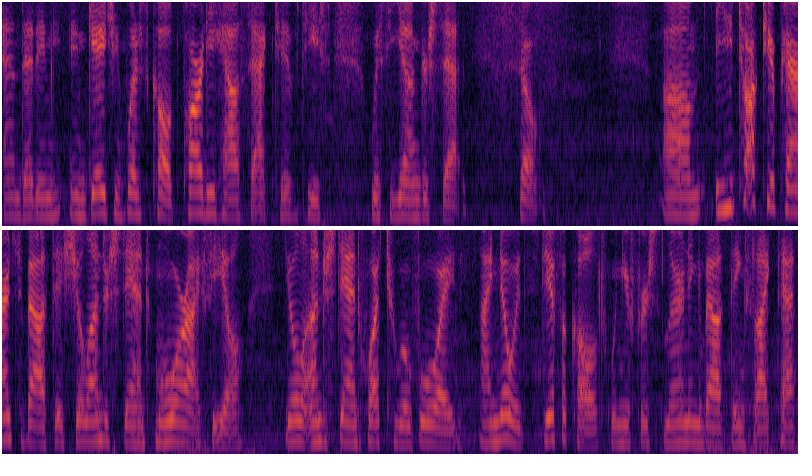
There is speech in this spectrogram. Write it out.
and that in, engage in what is called party house activities with the younger set. So um, you talk to your parents about this, you'll understand more, I feel. You'll understand what to avoid. I know it's difficult when you're first learning about things like that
